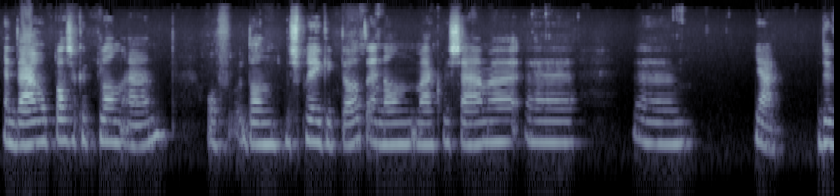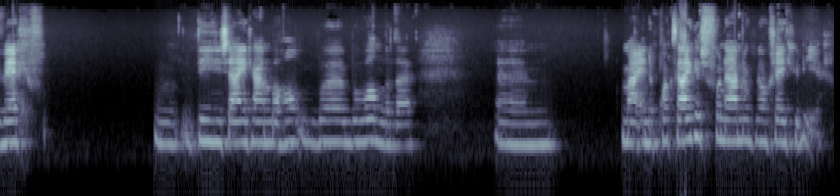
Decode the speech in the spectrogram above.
en daarop pas ik het plan aan. Of dan bespreek ik dat en dan maken we samen eh, ehm, ja, de weg die zij gaan be- bewandelen. Ehm, maar in de praktijk is het voornamelijk nog regulier.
